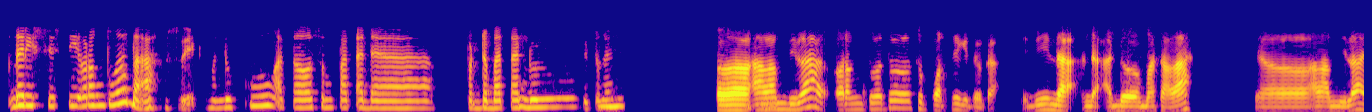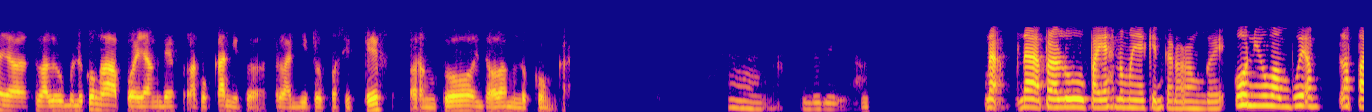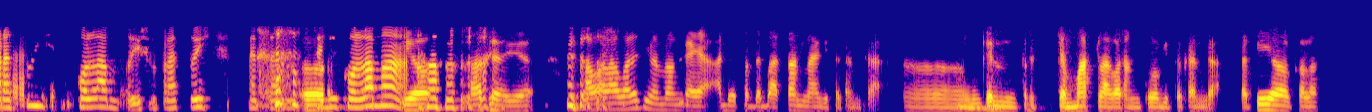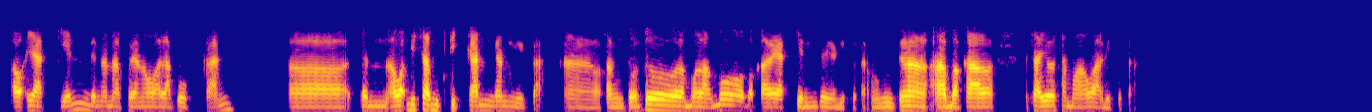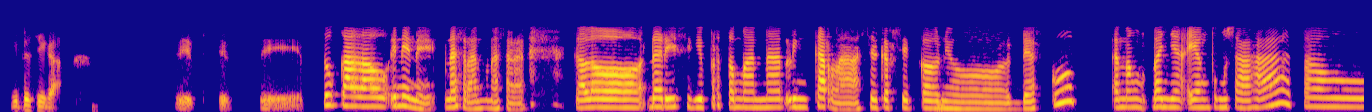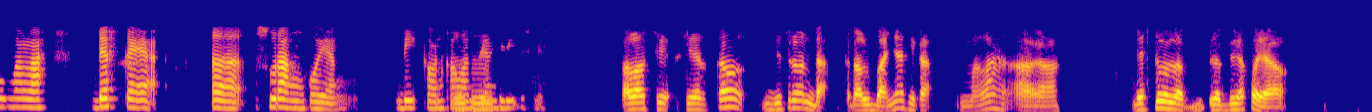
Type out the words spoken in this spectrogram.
Dari sisi orang tua bah, mendukung atau sempat ada perdebatan dulu gitu kan? Eh, alhamdulillah orang tua tuh support sih gitu kak jadi ndak ndak ada masalah ya alhamdulillah ya selalu mendukung lah apa yang Dev lakukan gitu selagi itu positif orang tua insya Allah mendukung kak Hmm, alhamdulillah. Nah, nah perlu payah no meyakinkan orang gue. Kau niu mampu am laparatui kolam, wis laparatui meter Oh. segi kolam mah. iya ada ya awal-awalnya sih memang kayak ada perdebatan lah gitu kan kak. Eh, mungkin tercemas lah orang tua gitu kan kak. Tapi ya kalau awak yakin dengan apa yang awak lakukan eh, dan awak bisa buktikan kan gitu kak. Eh, orang tua tuh lama-lama bakal yakin tuh ya gitu kak. Mungkin ah, bakal percaya sama awak gitu kak. Gitu sih kak. Sip, sip, sip. Tuh kalau ini nih, penasaran, penasaran. Kalau dari segi pertemanan lingkar lah, circle-circle-nya Devku, emang banyak yang pengusaha atau malah Dev kayak eh, surang kok yang di kawan-kawan tuh Mhm. yang jadi bisnis? kalau circle justru enggak terlalu banyak sih kak malah uh, dia tuh leb- lebih apa ya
